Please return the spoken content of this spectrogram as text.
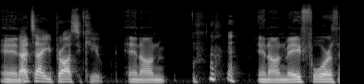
And- that's how you prosecute. And on and on May 4th,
